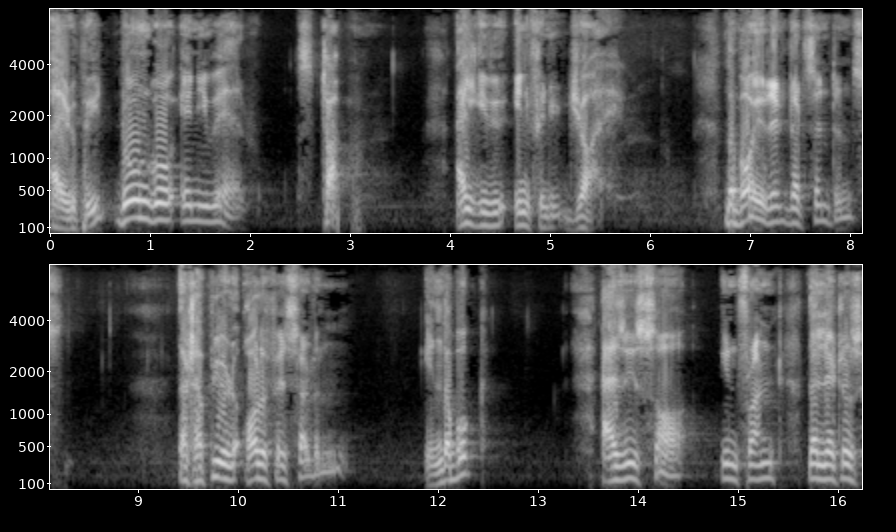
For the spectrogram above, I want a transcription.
I repeat, don't go anywhere, stop. I'll give you infinite joy. The boy read that sentence that appeared all of a sudden in the book as he saw in front the letters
